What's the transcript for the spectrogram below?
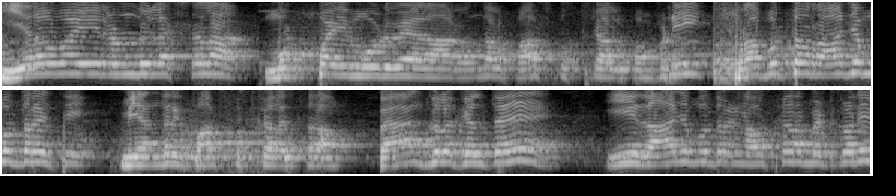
ఇరవై రెండు లక్షల ముప్పై మూడు వేల ఆరు వందల పాస్ పుస్తకాలు పంపిణీ ప్రభుత్వం రాజముద్ర వేసి మీ అందరికి పాస్ పుస్తకాలు ఇస్తున్నాం. బ్యాంకులకు వెళ్తే ఈ రాజముద్రకు నమస్కారం పెట్టుకొని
